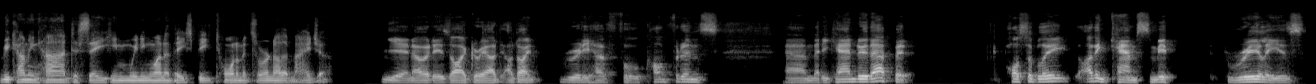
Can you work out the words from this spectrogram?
becoming hard to see him winning one of these big tournaments or another major. Yeah, no, it is. I agree. I, I don't really have full confidence um, that he can do that, but possibly. I think Cam Smith really is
